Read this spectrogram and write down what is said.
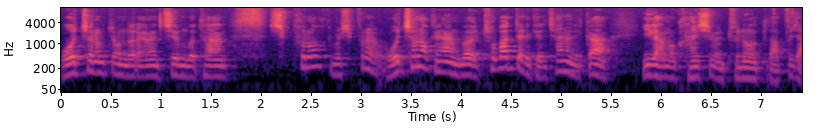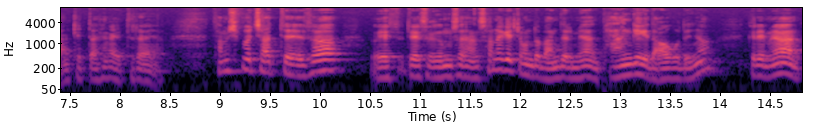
5천억 정도라면 지금부터 한 10%? 뭐 10%? 5천억 그냥 뭐 초반대로 괜찮으니까 이거 한번 관심을 두는 것도 나쁘지 않겠다 생각이 들어요. 30분 차트에서 SD에서 음선 한 서너 개 정도 만들면 반격이 나오거든요. 그러면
